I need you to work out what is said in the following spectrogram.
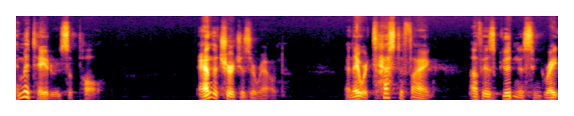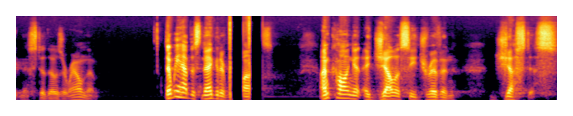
imitators of Paul and the churches around. And they were testifying of his goodness and greatness to those around them. Then we have this negative response. I'm calling it a jealousy driven justice.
